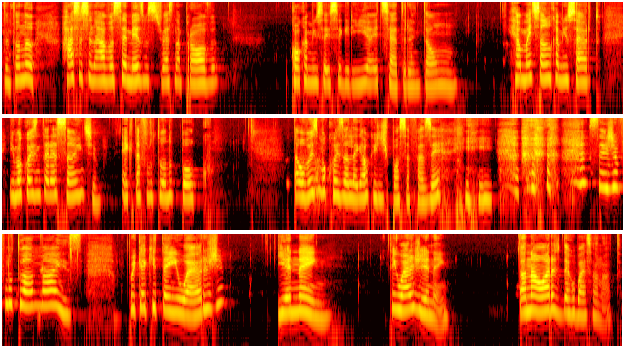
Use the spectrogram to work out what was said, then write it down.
tentando raciocinar você mesmo se estivesse na prova. Qual caminho você seguiria, etc. Então, realmente está no caminho certo. E uma coisa interessante é que está flutuando pouco. Talvez uma coisa legal que a gente possa fazer seja flutuar mais. Porque aqui tem o ERG e Enem. Tem o ERG e Enem. Tá na hora de derrubar essa nota.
